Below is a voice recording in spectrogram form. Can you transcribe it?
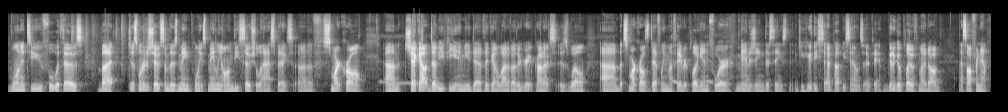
wanted to fool with those, but just wanted to show some of those main points, mainly on the social aspects of SmartCrawl. Um, check out WP Dev. They've got a lot of other great products as well. Uh, but SmartCrawl is definitely my favorite plugin for managing those things. Do you hear these sad puppy sounds? Okay, I'm going to go play with my dog. That's all for now.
